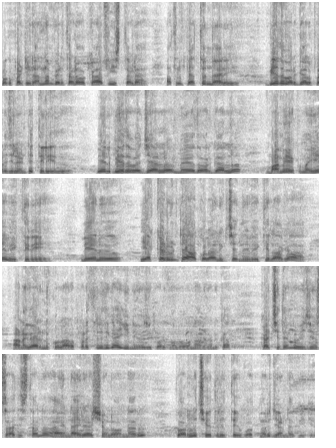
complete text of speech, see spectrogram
ఒక పట్టెడు అన్నం పెడతాడా ఒక కాఫీ ఇస్తాడా? అతను పెత్తందారి. భేద వర్గాల ప్రజలంటే తెలియదు. నేను భేద వర్గాల్లో భేద వర్గాల్లో మమేకమయ్యే వ్యక్తిని. నేను ఎక్కడుంటే ఆ కులానికి చెందిన వ్యక్తిలాగా అణగారిన కులాల ప్రతినిధిగా ఈ నియోజకవర్గంలో ఉన్నాను కనుక ఖచ్చితంగా విజయం సాధిస్తాను. ఆయన నైరాశ్యంలో ఉన్నారు. త్వరలో చేతులు ఎత్తైపోతున్నారు జెండా పీకే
